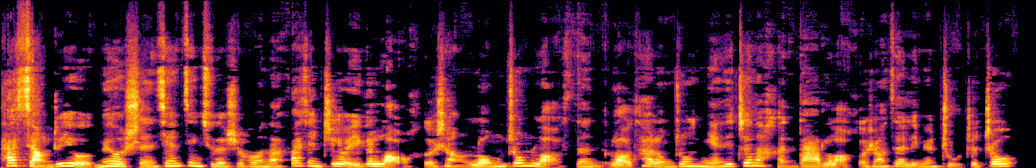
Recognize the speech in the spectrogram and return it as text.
他想着有没有神仙进去的时候呢，发现只有一个老和尚，笼中老僧，老态龙钟，年纪真的很大的老和尚在里面煮着粥。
